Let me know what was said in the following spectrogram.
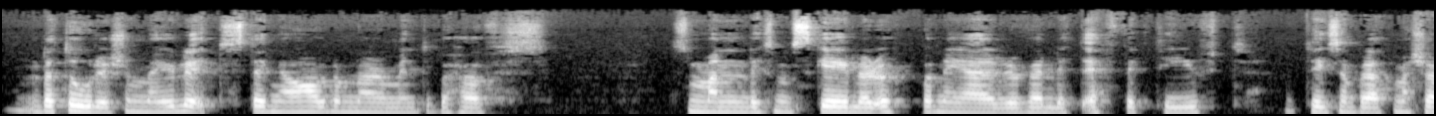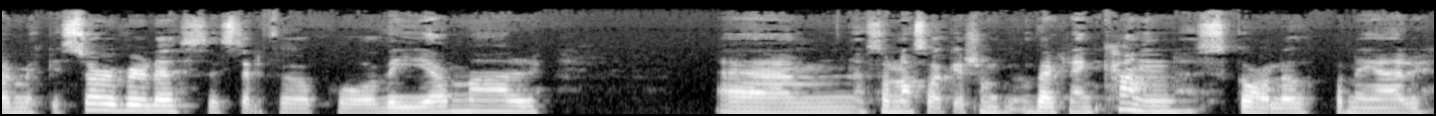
datorer som möjligt. Stänga av dem när de inte behövs. Så man liksom scalar upp och ner väldigt effektivt. Till exempel att man kör mycket serverless istället för på VMar. Um, ehm, sådana saker som verkligen kan skala upp och ner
